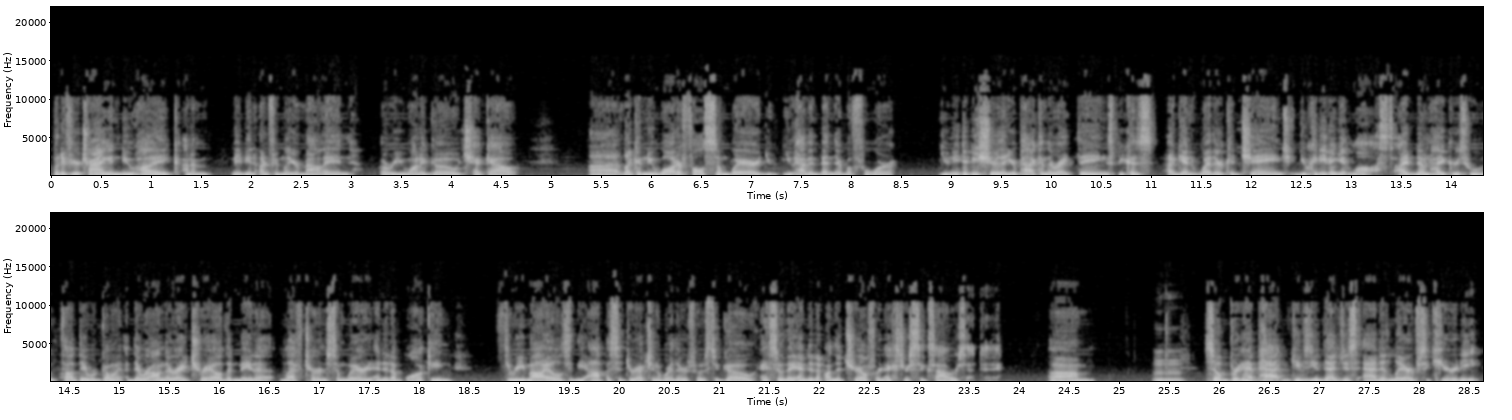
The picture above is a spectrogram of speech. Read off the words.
but if you're trying a new hike on a maybe an unfamiliar mountain, or you want to go check out uh, like a new waterfall somewhere you you haven't been there before, you need to be sure that you're packing the right things because again, weather could change. You could even get lost. I've known hikers who thought they were going, they were on the right trail, then made a left turn somewhere and ended up walking three miles in the opposite direction of where they were supposed to go, and so they ended up on the trail for an extra six hours that day. Um, Mm-hmm. so bringing a pack gives you that just added layer of security,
